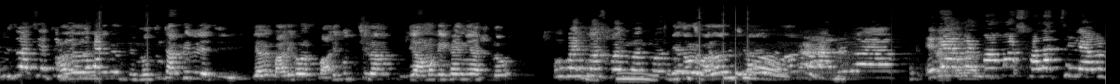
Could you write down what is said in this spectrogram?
বুঝতে পারছি না, তুই আমি নতুন চাকরি পেয়েছি। যে আমি বাড়ি ঘর বাড়ি করছিলাম যে আমাকে এখানে নিয়ে আসলো। ও ভাই বস বস বস বস। দিয়ে তোমার ভালো আছো? আরে বাপ, এটা আমার মামার শালার ছেলে আমার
